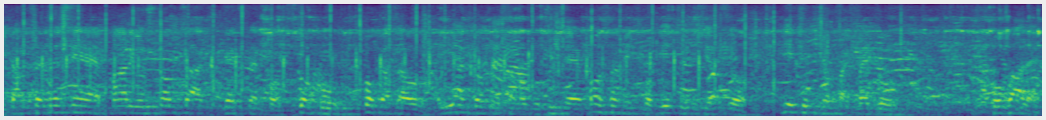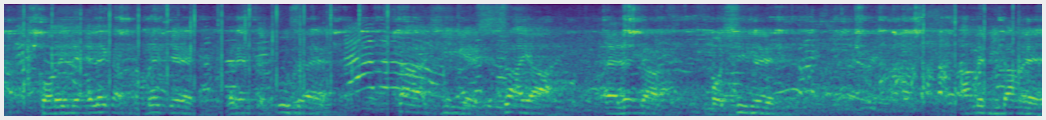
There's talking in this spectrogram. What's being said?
Witam serdecznie. Mariusz Tomczak gestem po skoku pokazał jak dobre samopoczucie można mieć po 5000 5000 metrów po wale. Kolejny elegant na mecie, ręce w górze. Kazimierz Szaja, elegant z Mosiny. A my witamy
